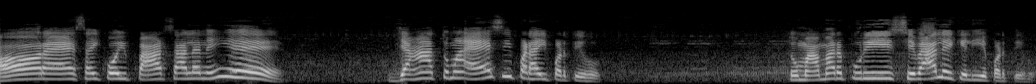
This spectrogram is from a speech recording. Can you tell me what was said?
और ऐसा ही कोई पाठशाला नहीं है, जहाँ तुम ऐसी पढ़ाई पढ़ते हो। तुम अमरपुरी शिवालय के लिए पढ़ते हो।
